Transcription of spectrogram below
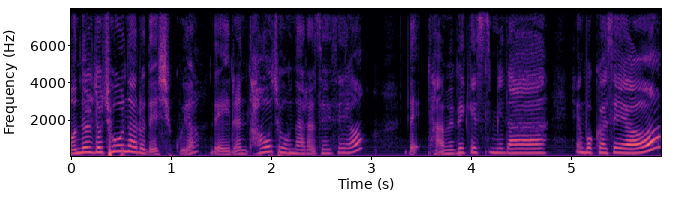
오늘도 좋은 하루 되시고요. 내일은 더 좋은 하루 되세요. 네, 다음에 뵙겠습니다. 행복하세요.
